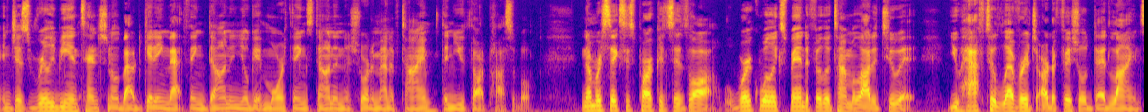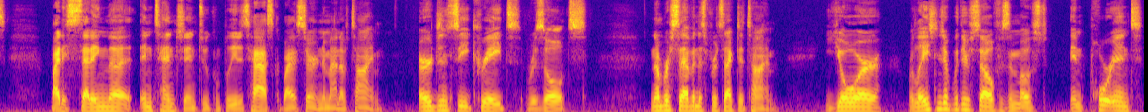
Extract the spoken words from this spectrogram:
and just really be intentional about getting that thing done, and you'll get more things done in a short amount of time than you thought possible. Number six is Parkinson's Law. Work will expand to fill the time allotted to it. You have to leverage artificial deadlines by setting the intention to complete a task by a certain amount of time. Urgency creates results. Number seven is protected time. Your relationship with yourself is the most important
